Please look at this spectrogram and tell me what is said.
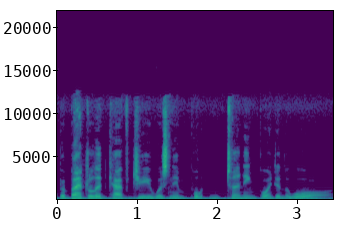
The battle at Khafji was an important turning point in the war.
